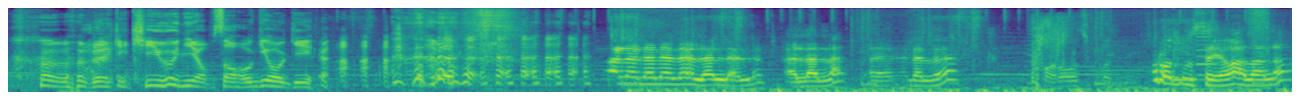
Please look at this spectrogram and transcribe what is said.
왜 이렇게 기운이 없어 허기허기 알랄랄랄랄랄라 알랄라 알랄라 더러워 죽겠네. 풀어주세요 알랄라.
